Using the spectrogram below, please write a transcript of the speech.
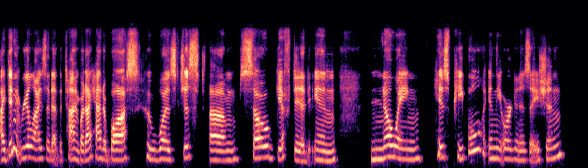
i didn't realize it at the time but i had a boss who was just um, so gifted in knowing his people in the organization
